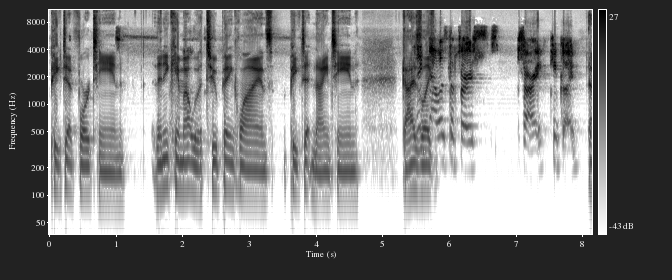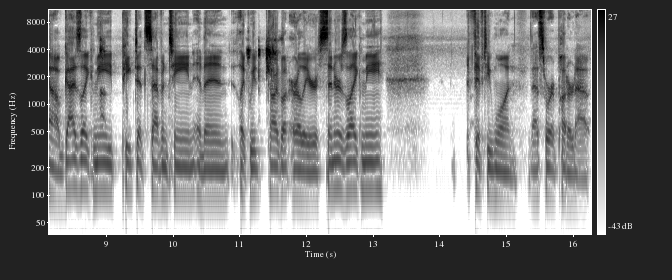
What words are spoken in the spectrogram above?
peaked at 14. Then he came out with two pink lines, peaked at 19. Guys like that was the first sorry, keep going. Oh, guys like me oh. peaked at 17, and then like we talked about earlier, sinners like me, 51. That's where it puttered out.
